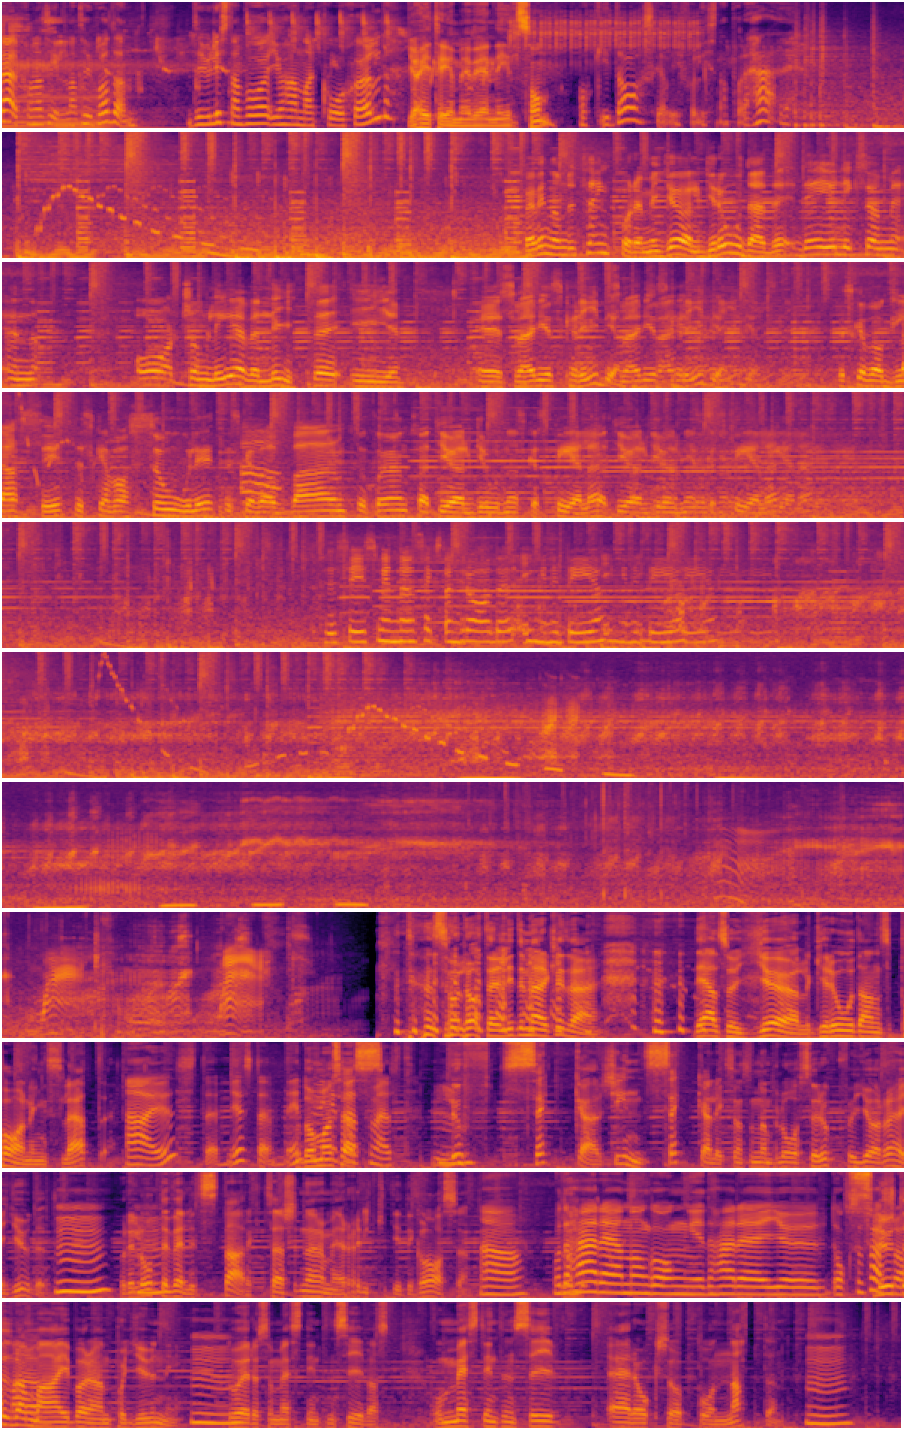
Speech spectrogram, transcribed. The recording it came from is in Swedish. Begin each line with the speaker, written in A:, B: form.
A: Välkomna till Naturpodden. Du lyssnar på Johanna K Sköld
B: Jag heter Emil W Nilsson.
A: och idag ska vi få lyssna på det här.
C: Jag vet inte om du tänkt på det, men gölgroda, det, det är ju liksom en art som lever lite i eh, Sveriges Karibien. Sveriges Karibien. Det ska vara glassigt, det ska vara soligt, det ska vara varmt och skönt för att gölgrodorna ska spela. För att gölgrodorna ska spela.
D: Precis mindre eh, än 16 grader, ingen idé, ingen idé.
B: Så låter det lite märkligt va? Det är alltså gölgrodans parningsläte.
A: Ja, just det. Just det. det är
B: Och
A: inte
B: de har så
A: som helst.
B: luftsäckar, kindsäckar liksom som de blåser upp för att göra det här ljudet.
A: Mm.
B: Och det låter väldigt starkt, särskilt när de är riktigt i gasen.
A: Ja, och det här är någon gång, det här är ju också
B: Slutet
A: försommar.
B: av maj, början på juni.
A: Mm.
B: Då är det som mest intensivast. Och mest intensiv är det också på natten.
